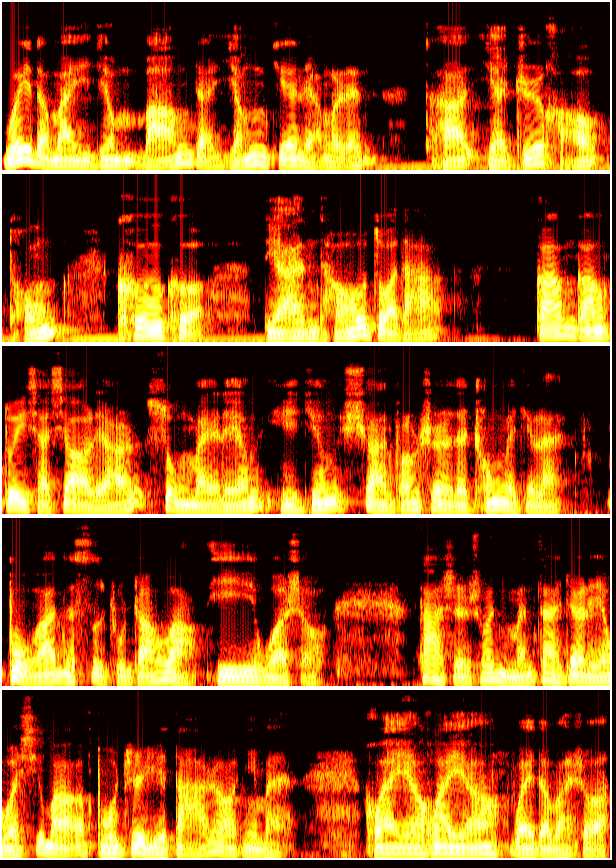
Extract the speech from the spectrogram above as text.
威德曼已经忙着迎接两个人。他也只好同苛刻点头作答。刚刚堆下笑脸，宋美龄已经旋风似的冲了进来，不安的四处张望，一一握手。大使说：“你们在这里，我希望不至于打扰你们。”欢迎欢迎，韦德曼说：“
